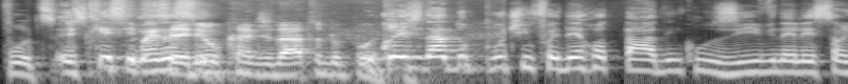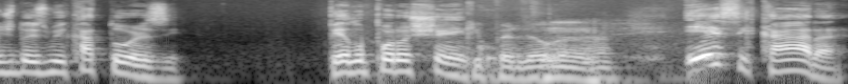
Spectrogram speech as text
Putz, eu esqueci, mas Seria assim, o candidato do o Putin. candidato do Putin foi derrotado, inclusive, na eleição de 2014, pelo Poroshenko. Que perdeu. né? Esse cara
